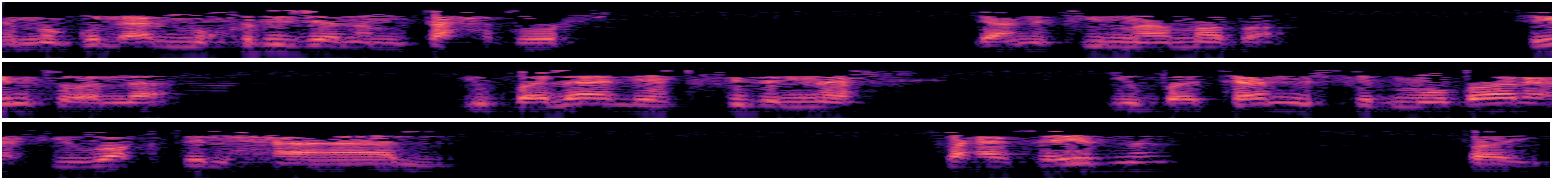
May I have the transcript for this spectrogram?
لما أقول المخرجة لم تحضر يعني فيما مضى. فهمت ولا لا؟ يبقى لا اللي تفيد النفي يبقى تنفي المضارع في وقت الحال. صح سيدنا؟ طيب.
